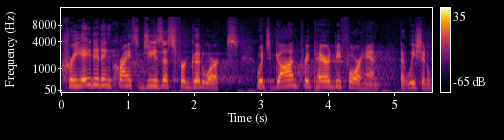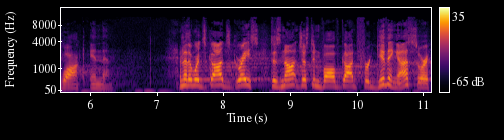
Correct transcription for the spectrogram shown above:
created in Christ Jesus for good works, which God prepared beforehand that we should walk in them. In other words, God's grace does not just involve God forgiving us or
